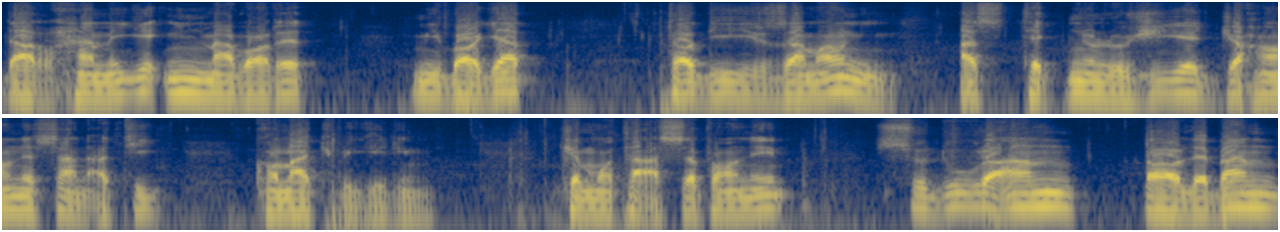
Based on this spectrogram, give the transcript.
در همه این موارد می باید تا دیر زمانی از تکنولوژی جهان صنعتی کمک بگیریم که متاسفانه صدور آن غالبا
